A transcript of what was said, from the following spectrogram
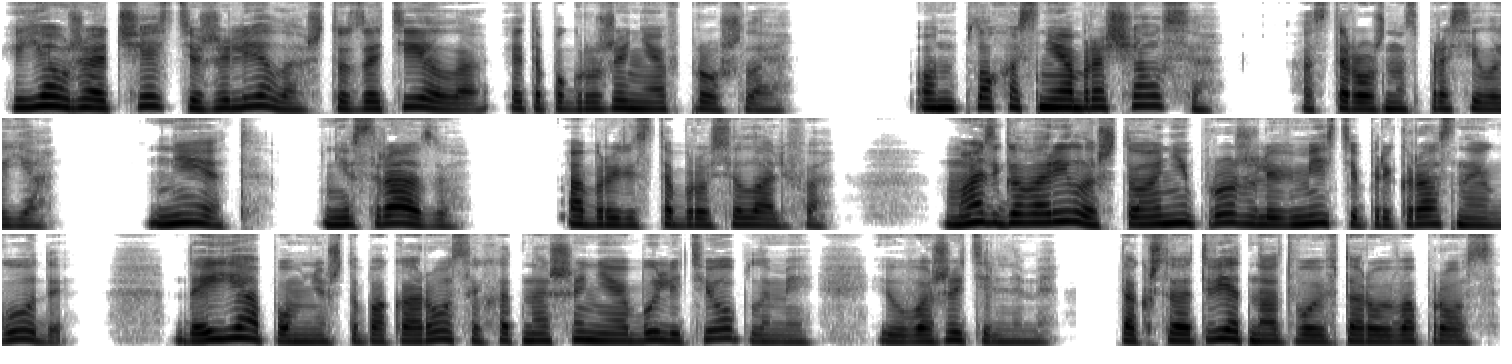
и я уже отчасти жалела, что затеяла это погружение в прошлое. «Он плохо с ней обращался?» — осторожно спросила я. «Нет, не сразу», — обрывисто бросил Альфа. «Мать говорила, что они прожили вместе прекрасные годы. Да и я помню, что пока рос, их отношения были теплыми и уважительными. Так что ответ на твой второй вопрос.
